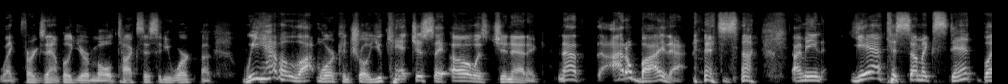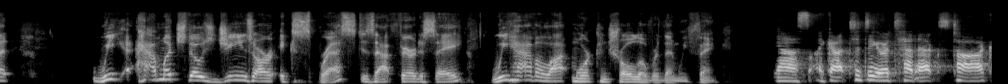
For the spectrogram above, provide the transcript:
like for example your mold toxicity workbook. We have a lot more control. You can't just say oh it's genetic. Now i don't buy that. It's not i mean yeah to some extent but we how much those genes are expressed is that fair to say? We have a lot more control over than we think. Yes i got to do a tedx talk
